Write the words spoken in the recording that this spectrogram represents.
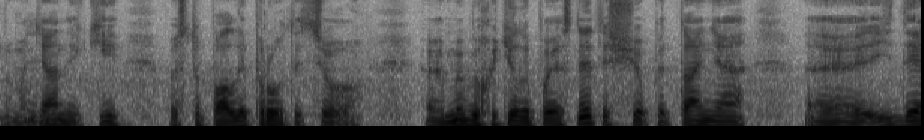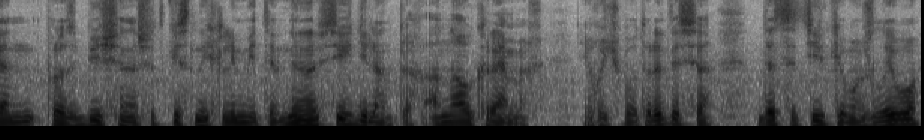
громадян, які виступали проти цього. Е, Ми би хотіли пояснити, що питання е, йде про збільшення швидкісних лімітів не на всіх ділянках, а на окремих. Я хочу повторитися, де це тільки можливо,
